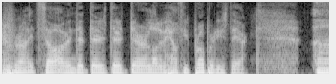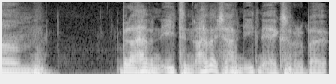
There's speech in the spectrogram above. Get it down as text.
right. So, I mean, that there, there, there are a lot of healthy properties there. Um, but I haven't eaten. I have actually haven't eaten eggs for about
